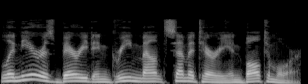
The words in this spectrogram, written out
Lanier is buried in Green Mount Cemetery in Baltimore.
